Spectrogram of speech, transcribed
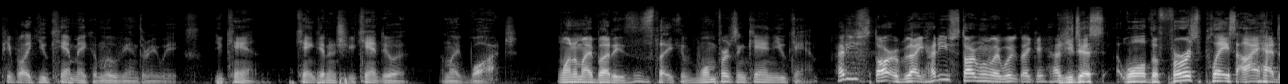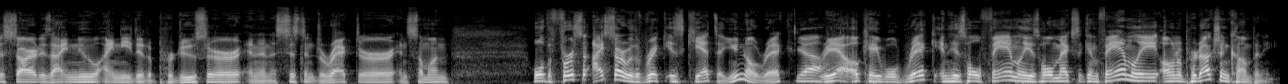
People are like, you can't make a movie in three weeks. You can't. You can't get in. You can't do it. I'm like, watch. One of my buddies is like, if one person can, you can. How do you start? Like, how do you start when like, what, like, how do You just well, the first place I had to start is I knew I needed a producer and an assistant director and someone. Well, the first I started with Rick Izquieta. You know Rick. Yeah. Yeah. Okay. Well, Rick and his whole family, his whole Mexican family, own a production company.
